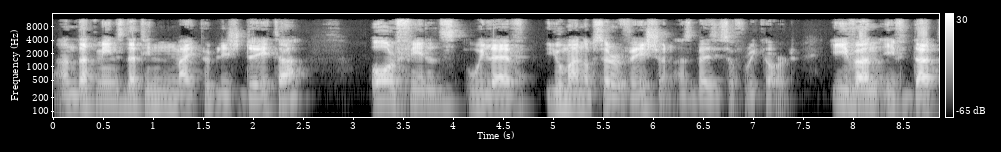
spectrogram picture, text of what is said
And that means that in my published data, all fields will have human observation as basis of record, even if that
